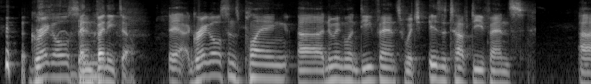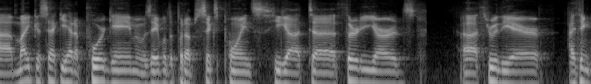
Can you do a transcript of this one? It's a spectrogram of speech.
Greg Olsen. Benvenito. Yeah, Greg Olsen's playing uh, New England defense, which is a tough defense. Uh, Mike Gesicki had a poor game and was able to put up six points. He got uh, 30 yards uh, through the air. I think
